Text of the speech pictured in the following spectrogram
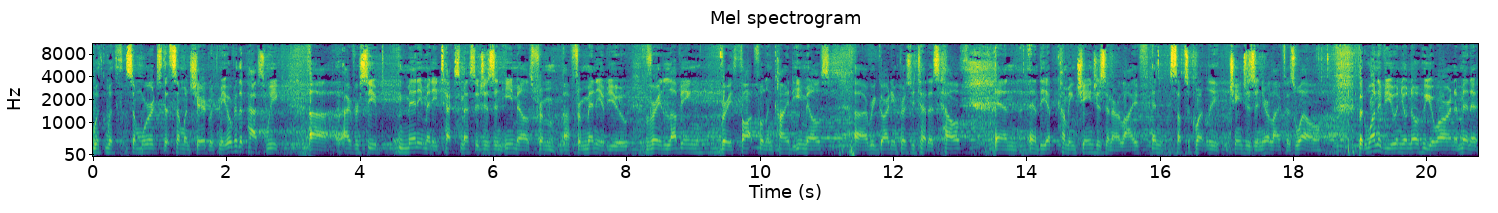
with, with some words that someone shared with me. Over the past week, uh, I've received many, many text messages and emails from, uh, from many of you, very loving, very thoughtful, and kind emails uh, regarding Presbytera's health and, and the upcoming changes in our life, and subsequently changes in your life as well. But one of you, and you'll know who you are in a minute,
